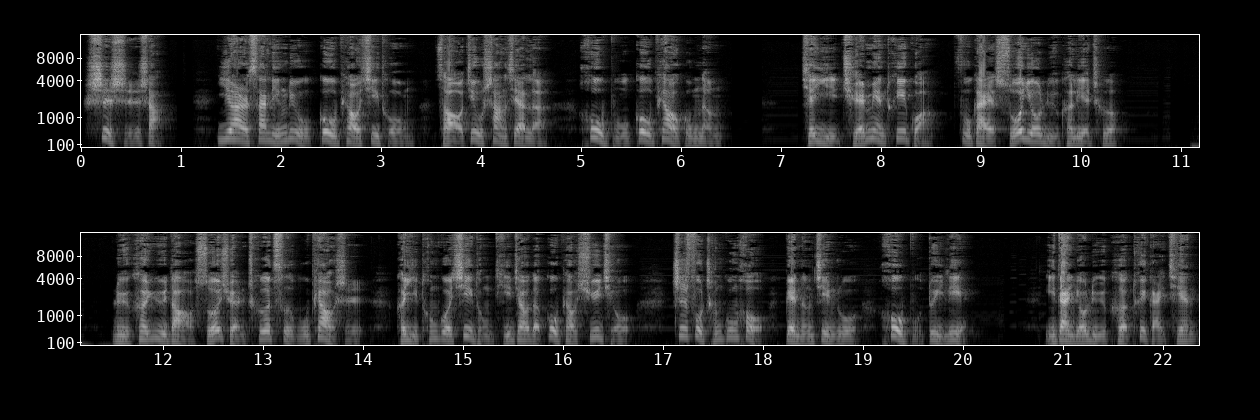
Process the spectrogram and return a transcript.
事实上，一二三零六购票系统早就上线了候补购票功能，且已全面推广，覆盖所有旅客列车。旅客遇到所选车次无票时，可以通过系统提交的购票需求，支付成功后便能进入候补队列。一旦有旅客退改签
